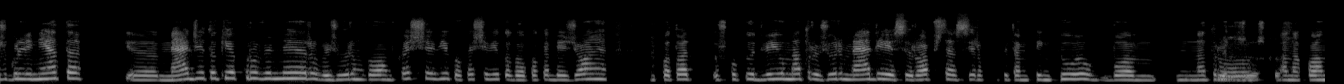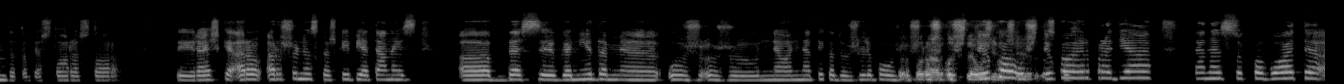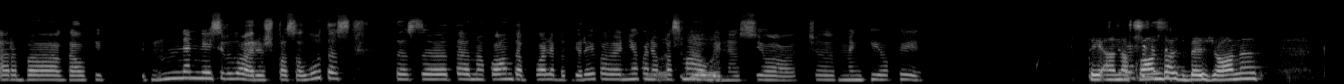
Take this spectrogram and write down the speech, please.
išgulinėta E, medžiai tokie krūvini ir žiūrim, galvom, kas čia vyko, kas čia vyko, gal kokia bežionė. Ir po to už kokių dviejų metrų žiūrim medijas ir opštės ir tam penkių buvo metrų anakonda, tokia stora, stora. Tai reiškia, ar, ar šunis kažkaip jie tenais besiganydami už, už ne, ne tai, kad užlipo, už, už, už, užtiko, užtiko ir pradėjo tenais sukovoti, arba gal kaip, kaip ne, neįsivaizduoju, ar iš pasalutas tas e, ta anakonda puolė, bet gerai, ko nieko nepasmaugai, nes jo, čia menki jokai. Tai anakondos bežionas,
